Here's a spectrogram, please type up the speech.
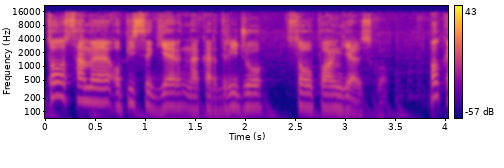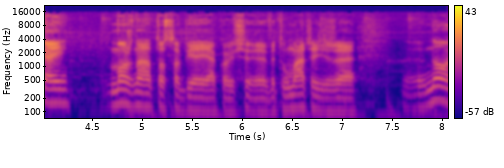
to same opisy gier na kartridżu są po angielsku. Okej, można to sobie jakoś e, wytłumaczyć, że e, no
